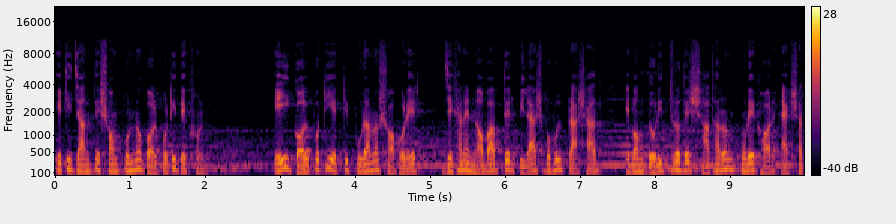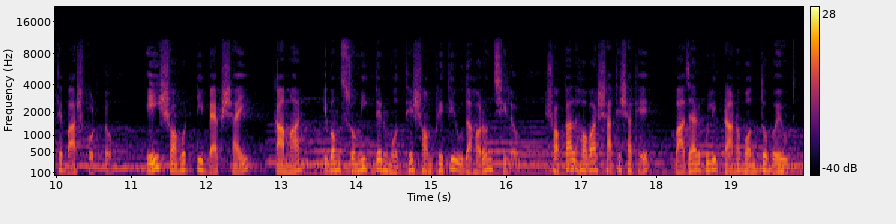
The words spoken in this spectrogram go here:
এটি জানতে সম্পূর্ণ গল্পটি দেখুন। এই গল্পটি একটি পুরানো শহরের, যেখানে নবাবদের বিলাসবহুল প্রাসাদ এবং দরিদ্রদের সাধারণ কুঁড়ে ঘর একসাথে বাস করত। এই শহরটি ব্যবসায়ী, কামার এবং শ্রমিকদের মধ্যে সম্প্রীতির উদাহরণ ছিল। সকাল হওয়ার সাথে সাথে বাজারগুলি প্রাণবন্ত হয়ে উঠত।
